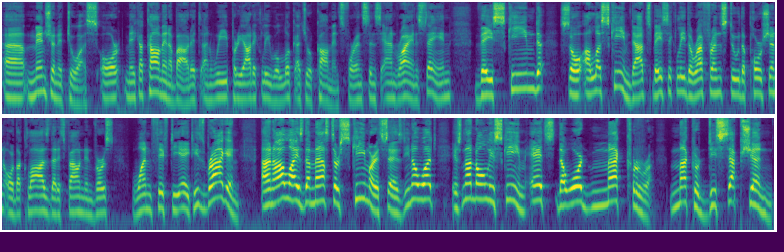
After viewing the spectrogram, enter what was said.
uh, mention it to us or make a comment about it, and we periodically will look at your comments. For instance, Anne Ryan is saying they schemed, so Allah schemed. That's basically the reference to the portion or the clause that is found in verse 158. He's bragging. And Allah is the master schemer, it says. You know what? It's not only scheme, it's the word makr, makr, deception.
